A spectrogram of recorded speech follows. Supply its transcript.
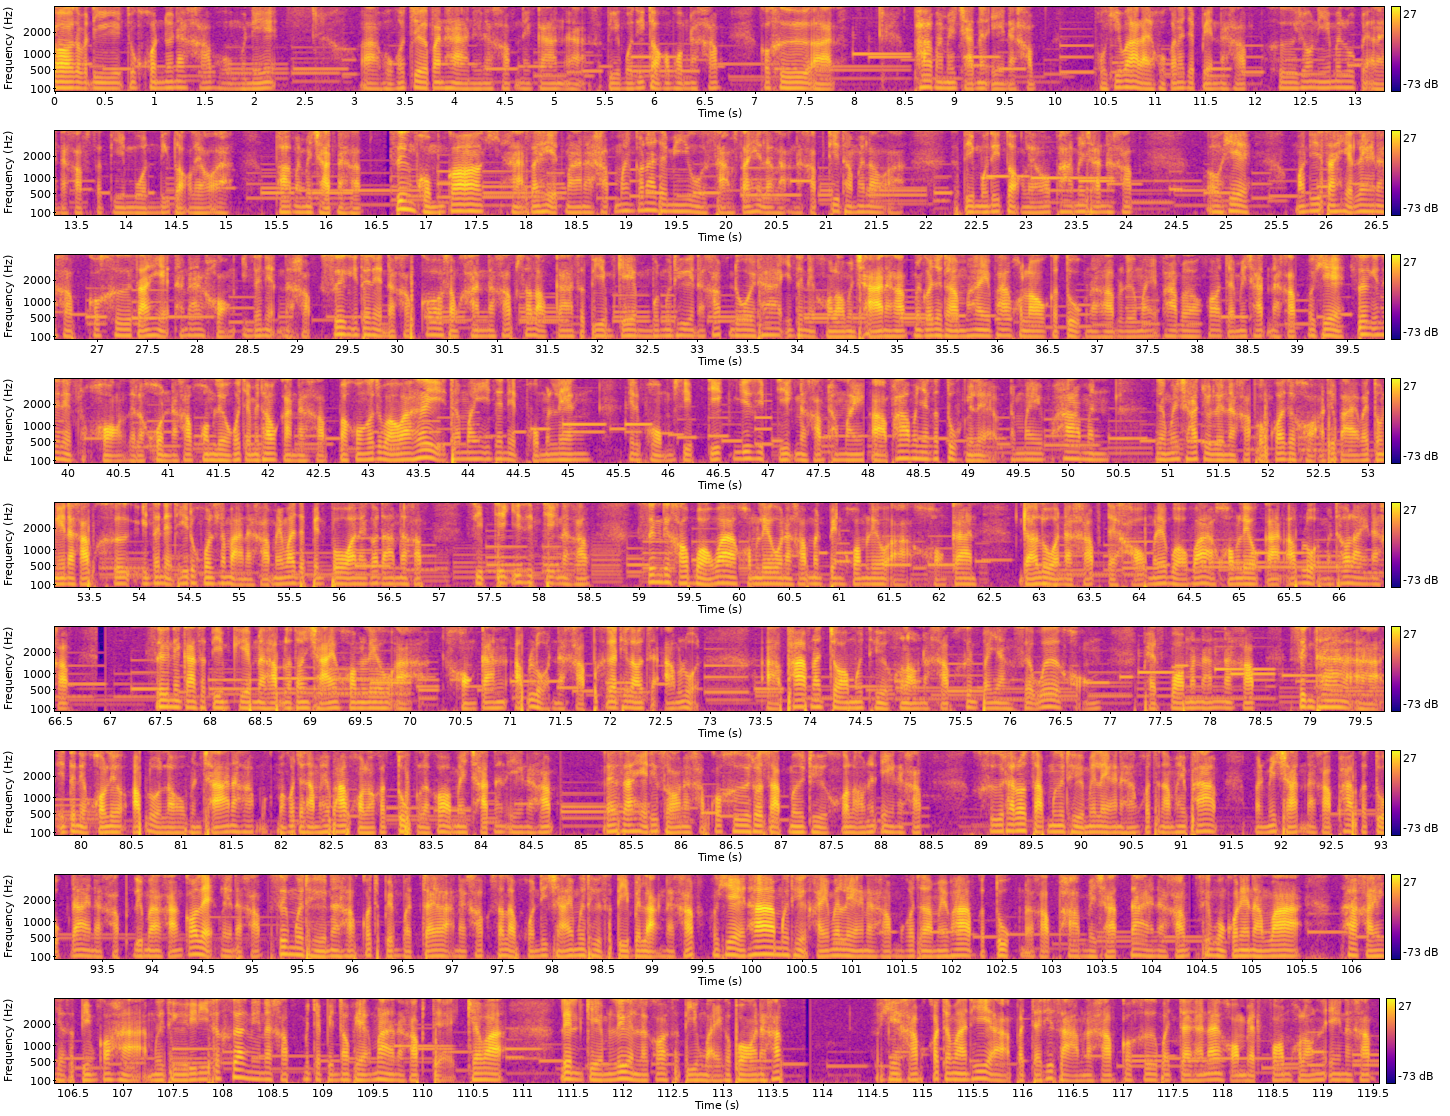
ก็สวัสดีทุกคนด้วยนะครับ ผมวันนี้ผมก็เจอปัญหาหนึ่งนะครับ ในการสตรีมบนทิกตอกของผมนะครับ ก็คืออภาพมันไม่ชัดนั่นเองนะครับ ผมคิดว่าอะไรผมก็น่าจะเป็นนะครับ คือช่วงนี้ไม่รู้เป็นอะไรนะครับ สตรีมบนทิกตอกแล้วอะภาพมันไม่ชัดนะครับ ซึ่งผมก็หาสาเหตุมานะครับ มันก็น่าจะมีอยู่ 3 สาเหตุหลักๆนะครับ ที่ทำให้เราอ่าสตรีมบนทิกตอกแล้วภาพไม่ชัดนะครับ โอเค มาที่สาเหตุแรกนะครับ ก็คือสาเหตุทางด้านของอินเทอร์เน็ตนะครับ ซึ่งอินเทอร์เน็ตนะครับก็สำคัญนะครับสำหรับการสตรีมเกมบนมือถือนะครับ โดยถ้าอินเทอร์เน็ตของเรามันช้านะครับ มันก็จะทำให้ภาพของเรากระตุกนะครับ หรือไม่ภาพเราก็จะไม่ชัดนะครับ โอเค ซึ่งอินเทอร์เน็ตของแต่ละคนนะครับ ความเร็วก็จะไม่เท่ากันนะครับ บางคนก็จะบอกว่า เฮ้ยทำไมอินเทอร์เน็ตผมมันแรงเน็ตผม 10 จิก 20 จิกนะครับทำไมอ่าภาพมันยังกระตุกอยู่เลยทำไมภาพมัน ยังไม่ชัดอยู่เลยนะครับ ผมก็จะขออธิบายไว้ตรงนี้นะครับ คืออินเทอร์เน็ตที่ทุกคนสมัครนะครับ ไม่ว่าจะเป็นโปรอะไรก็ตามนะครับ 10จิก20จิกนะครับ ซึ่งที่เขาบอกว่าความเร็วนะครับ มันเป็นความเร็วอ่าของการดาวน์โหลดนะครับ แต่เขาไม่ได้บอกว่าความเร็วการอัปโหลดมันเท่าไหร่นะครับ ซึ่งในการสตรีมเกมนะครับ เราต้องใช้ความเร็วอ่าของการอัปโหลดนะครับ เพื่อที่เราจะอัปโหลด ภาพหน้าจอมือถือของเรานะครับ ขึ้นไปยังเซิร์ฟเวอร์ของแพลตฟอร์มนั้นๆนะครับ ซึ่งถ้าอ,าอินเทอร์เน็ตความเร็วอัปโหลดเรามันช้านะครับ มันก็จะทำให้ภาพของเรากระตุกแล้วก็ไม่ชัดนั่นเองนะครับ และสาเหตุที่สองนะครับก็คือโทรศัพท์มือถือของเรานั่นเองนะครับ คือถ้าโทรศัพท์มือถือไม่แรงนะครับ ก็จะทำให้ภาพมันไม่ชัดนะครับ ภาพกระตุกได้นะครับ หรือบางครั้งก็แหลกเลยนะครับ ซึ่งมือถือนะครับก็จะเป็นปัจจัยหลักนะครับสำหรับคนที่ใช้มือถือสตรีมเป็นหลักนะครับโอเค ถ้ามือถือใครไม่แรงนะครับ มันก็จะทำให้ภาพกระตุกนะครับ ภาพไม่ชัดได้นะครับ ซึ่งผมก็แนะนำว่าถ้าใครอยากสตรีมก็หามือถือดีๆสักเครื่องนึงนะครับไม่จะเป็นต้องแพงมากนะครับ แต่แค่ว่าเล่นเกมเลื่อนแล้วก็สตรีมไหวก็พอนะครับ โอเคครับ ก็จะมาที่ปัจจัยที่ 3 นะครับ ก็คือปัจจัยทางด้านของแพลตฟอร์มของเรานั่นเองนะครับ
